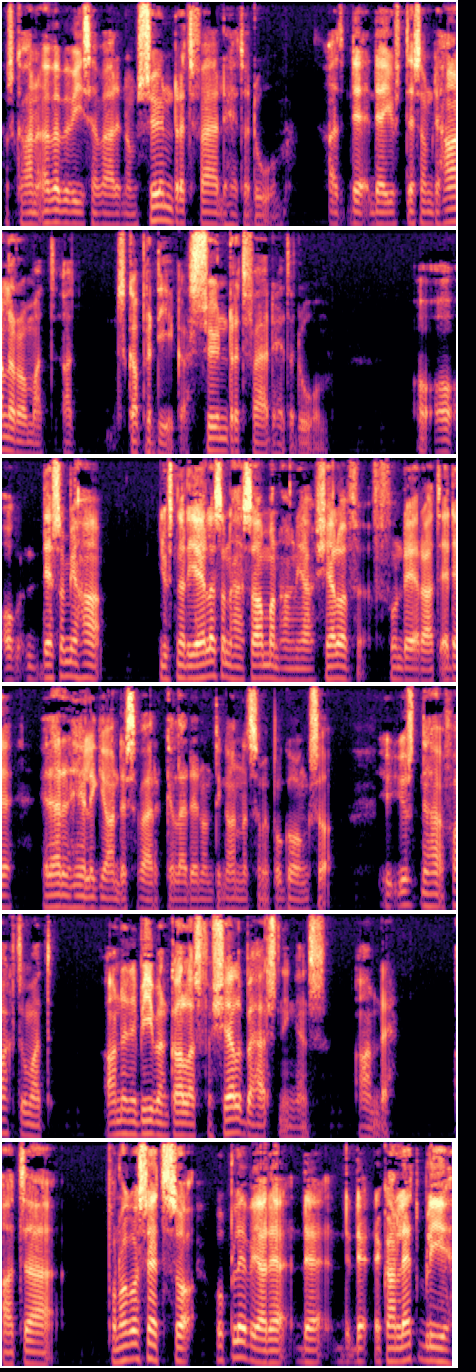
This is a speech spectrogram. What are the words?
så ska han överbevisa världen om synd, rättfärdighet och dom. Att det, det är just det som det handlar om att, att ska predikas, synd, rättfärdighet och dom. Och, och, och det som jag har, just när det gäller sådana här sammanhang, jag själv funderar att är det, är det här den helige andes verk eller är det någonting annat som är på gång, så just det här faktum att anden i bibeln kallas för självbehärskningens ande. Att äh, på något sätt så upplever jag det, det, det, det kan lätt bli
